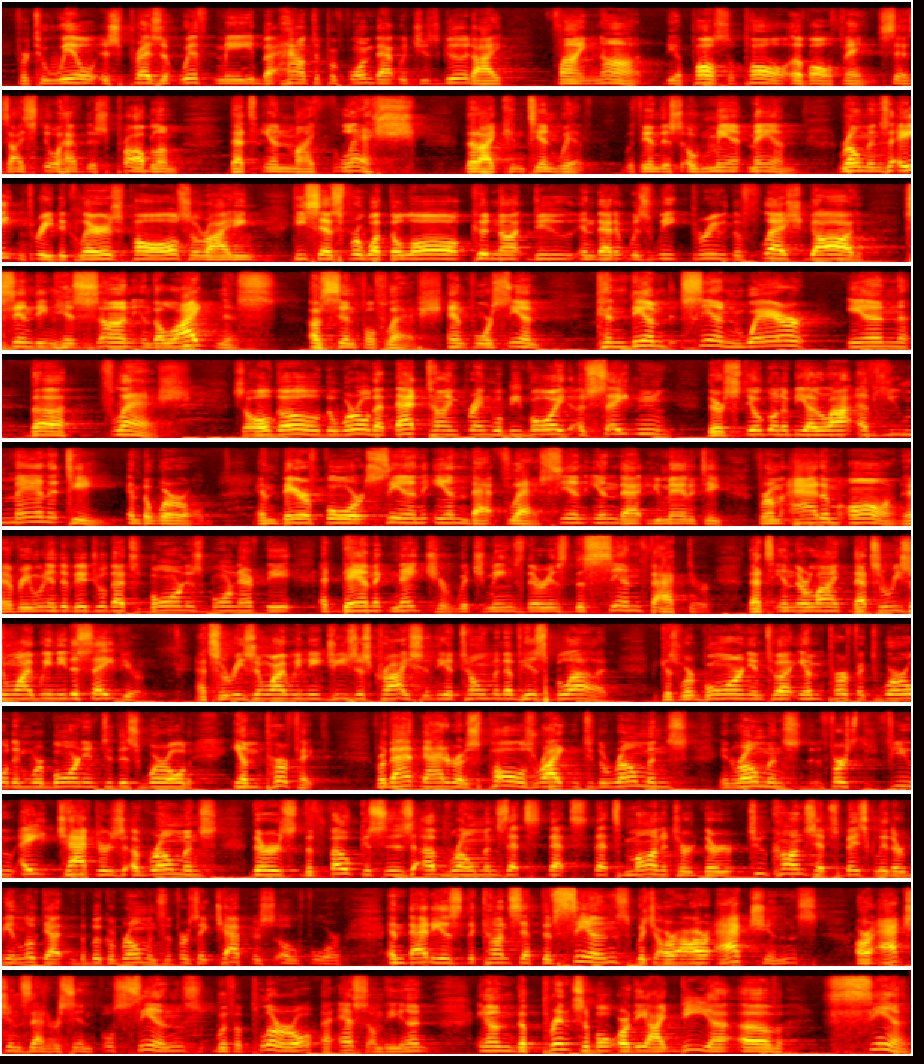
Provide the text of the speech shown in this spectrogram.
For to will is present with me, but how to perform that which is good I find not. The Apostle Paul, of all things, says, I still have this problem that's in my flesh that I contend with, within this old man. Romans 8 and 3 declares, Paul also writing, he says, For what the law could not do, in that it was weak through the flesh, God sending his Son in the likeness of sinful flesh, and for sin, condemned sin where? In the flesh. So, although the world at that time frame will be void of Satan, there's still going to be a lot of humanity in the world. And therefore, sin in that flesh, sin in that humanity. From Adam on, every individual that's born is born after the Adamic nature, which means there is the sin factor that's in their life. That's the reason why we need a Savior. That's the reason why we need Jesus Christ and the atonement of His blood. Because we're born into an imperfect world and we're born into this world imperfect. For that matter, as Paul's writing to the Romans, in Romans, the first few eight chapters of Romans, there's the focuses of Romans that's, that's, that's monitored. There are two concepts basically that are being looked at in the book of Romans, the first eight chapters oh, so far. And that is the concept of sins, which are our actions, our actions that are sinful, sins with a plural, a S on the end, and the principle or the idea of sin.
